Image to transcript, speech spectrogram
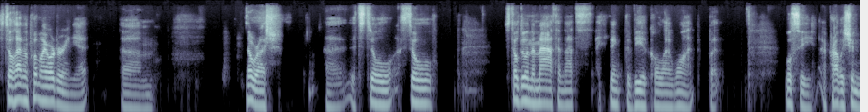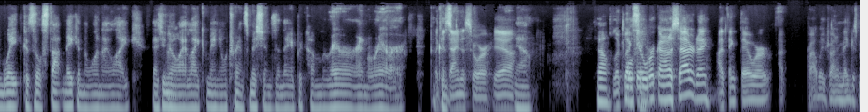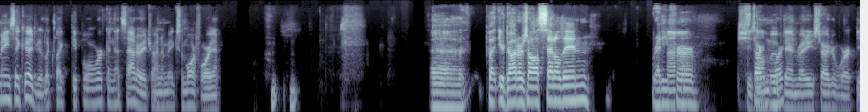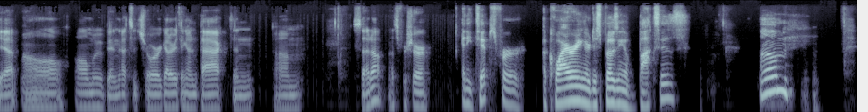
Still haven't put my order in yet. Um, no rush. Uh, it's still still still doing the math, and that's I think the vehicle I want. But we'll see. I probably shouldn't wait because they'll stop making the one I like. As you know, I like manual transmissions, and they become rarer and rarer. Like a dinosaur. Yeah. yeah. So Looked we'll like they see. were working on a Saturday. I think they were uh, probably trying to make as many as they could. It looked like people were working that Saturday trying to make some more for you. Uh, but your daughter's all settled in, ready Uh-huh. for She's Starting all moved work? in, ready to start her work. Yep, all all moved in. That's a chore. Got everything unpacked and um, set up. That's for sure. any tips for acquiring or disposing of boxes? Um,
